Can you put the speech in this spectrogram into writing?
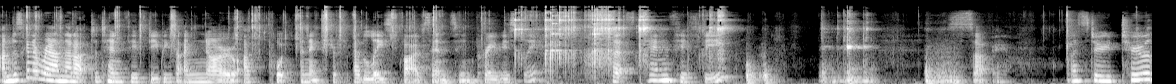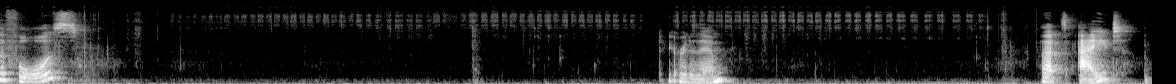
I'm just going to round that up to 10.50 because I know I've put an extra at least 5 cents in previously. So that's 10.50. So Let's do two of the fours. Get rid of them. That's eight. So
